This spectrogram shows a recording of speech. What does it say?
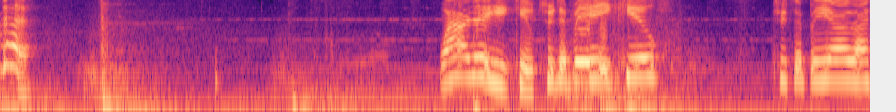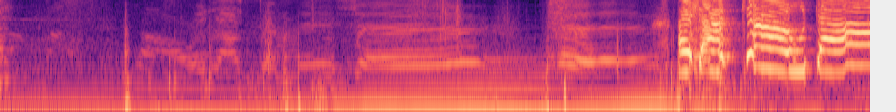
Why did? Why did he kill? To the be he? To the be alright? I got go down!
